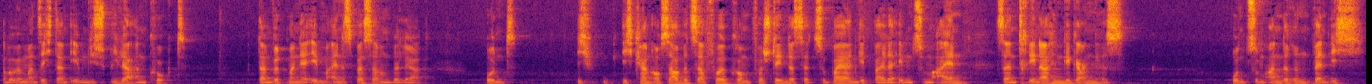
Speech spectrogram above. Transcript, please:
Aber wenn man sich dann eben die Spieler anguckt, dann wird man ja eben eines Besseren belehrt. Und ich, ich kann auch Sabitzer vollkommen verstehen, dass er zu Bayern geht, weil da eben zum einen sein Trainer hingegangen ist und zum anderen, wenn ich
